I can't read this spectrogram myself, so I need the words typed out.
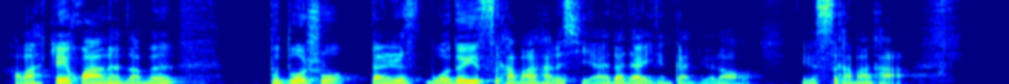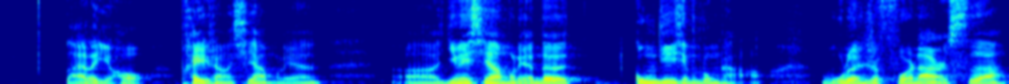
好吧，这话呢咱们不多说。但是我对于斯卡马卡的喜爱，大家已经感觉到了。这个斯卡马卡来了以后，配上西汉姆联，啊，因为西汉姆联的攻击型中场，无论是福尔纳尔斯啊，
